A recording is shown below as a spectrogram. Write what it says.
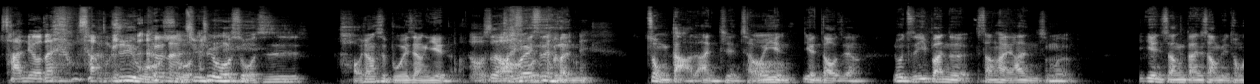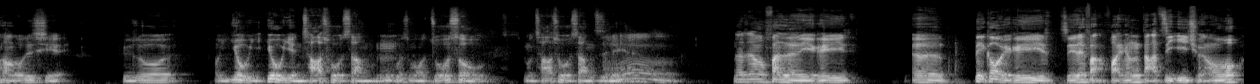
残留在上面？据我所据我所知，好像是不会这样验的、啊，哦是哦除非是很重大的案件才会验验到这样。如果只是一般的伤害案，什么验伤单上面通常都是写，比如说哦右右眼擦挫伤，嗯或什么左手什么擦挫伤之类的。嗯，那这样犯人也可以，呃，被告也可以直接在法法庭上打自己一拳，然后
